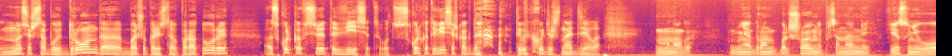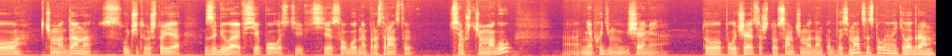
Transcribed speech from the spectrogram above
носишь с собой дрон, да, большое количество аппаратуры. Сколько все это весит? Вот сколько ты весишь, когда ты выходишь на дело? Много. У меня дрон большой, у меня профессиональный. Вес у него чемодана, учитывая, что я забиваю все полости, все свободное пространство всем, чем могу, а, необходимыми вещами, то получается, что сам чемодан под 18,5 килограмм,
